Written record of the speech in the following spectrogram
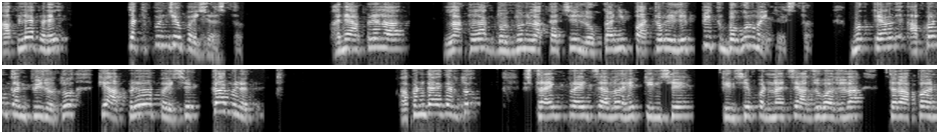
आपल्याकडे तटपुंजे पैसे असतात. आणि आपल्याला लाख लाख दोन दोन लाखाचे लोकांनी पाठवलेले पीक बघून माहिती असतात मग त्यावेळी आपण कन्फ्यूज होतो की आपल्याला पैसे का मिळत आपण काय करतो? स्ट्राईक प्राइस चालू आहे तीनशे तीनशे पन्नासच्या आजूबाजूला तर आपण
